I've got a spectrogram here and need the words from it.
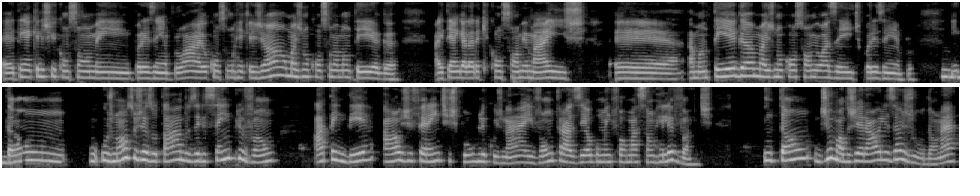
É, tem aqueles que consomem, por exemplo, ah, eu consumo requeijão, mas não consumo a manteiga. Aí tem a galera que consome mais é, a manteiga, mas não consome o azeite, por exemplo. Uhum. Então, os nossos resultados, eles sempre vão atender aos diferentes públicos, né? E vão trazer alguma informação relevante. Então, de um modo geral, eles ajudam, né?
